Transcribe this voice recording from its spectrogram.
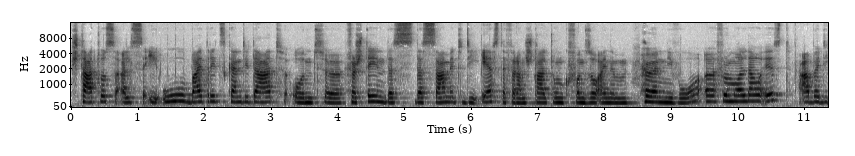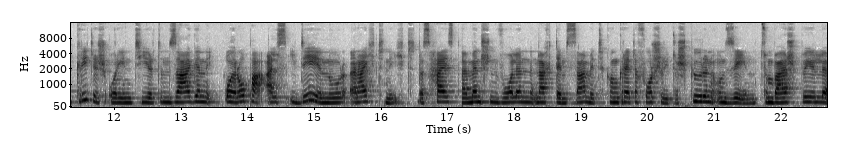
Status als EU-Beitrittskandidat und äh, verstehen, dass das Summit die erste Veranstaltung von so einem höheren Niveau für Moldau ist. Aber die kritisch Orientierten sagen, Europa als Idee nur reicht nicht. Das heißt, äh, Menschen wollen nach dem Summit konkrete Fortschritte spüren und sehen. Zum Beispiel,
